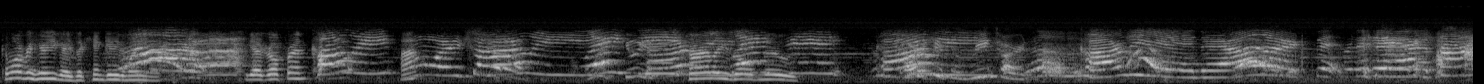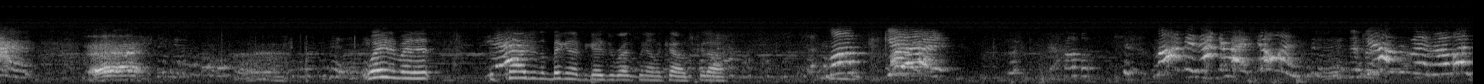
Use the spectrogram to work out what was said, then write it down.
Come over here, you guys. I can't get either one of you. You got a girlfriend? Carly. Huh? Carly. Lacey. Carly's old news. Carly's Carly. a retard. Carly and Alex at the same time. Wait a minute. This couch isn't big enough. You guys are wrestling on the couch. Get off. Mom, get up! Mommy, underwear showing! Get off of it! I want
